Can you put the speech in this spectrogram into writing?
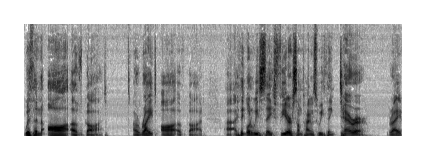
with an awe of God, a right awe of God. Uh, I think when we say fear, sometimes we think terror, right?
